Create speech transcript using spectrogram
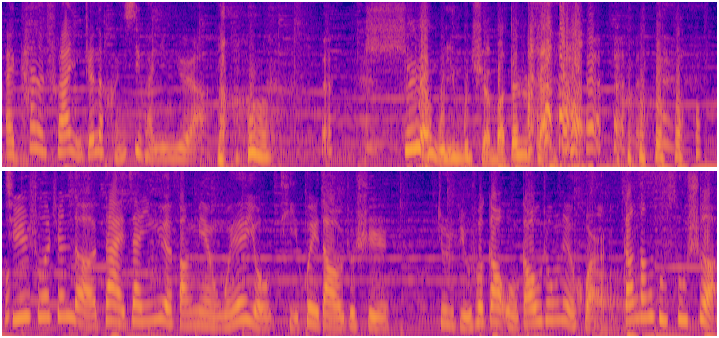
哎，看得出来你真的很喜欢音乐啊。虽然五音不全吧，但是敢唱。其实说真的，在在音乐方面，我也有体会到，就是就是比如说高我高中那会儿啊。刚刚住宿舍，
